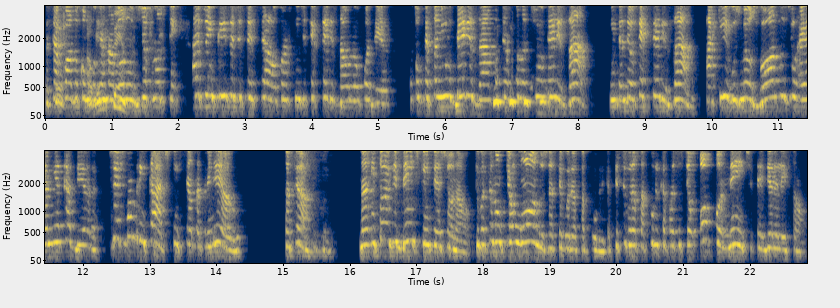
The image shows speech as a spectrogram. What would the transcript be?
Você é. acorda como Alguém governador sente. um dia falando assim: ah, eu estou em crise existencial, estou a fim de terceirizar o meu poder. Eu estou pensando em uberizar, estou pensando em uberizar, entendeu? Terceirizar aqui os meus votos e a minha cadeira. Gente, vamos brincar de quem senta primeiro? Tá certo? Né? Então, é evidente que é intencional, que você não quer o ônus da segurança pública, porque segurança pública faz o seu oponente perder a eleição.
